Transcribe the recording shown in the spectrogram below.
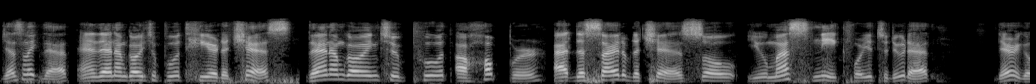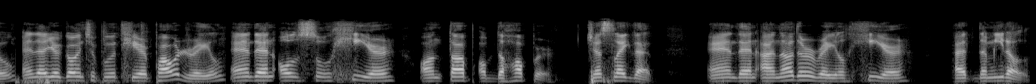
just like that. And then I'm going to put here the chest. Then I'm going to put a hopper at the side of the chest. So you must sneak for you to do that there you go. And then you're going to put here powered rail and then also here on top of the hopper. Just like that. And then another rail here at the middle.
